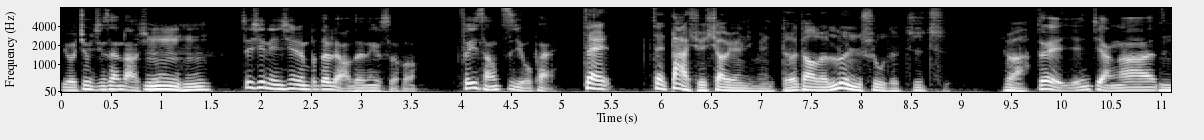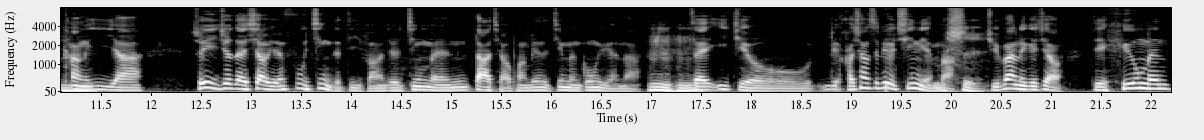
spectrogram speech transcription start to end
有旧金山大学，嗯哼，这些年轻人不得了的那个时候，非常自由派，在在大学校园里面得到了论述的支持，是吧？对，演讲啊，抗议啊。所以就在校园附近的地方，就是金门大桥旁边的金门公园呐。嗯哼，在一九六好像是六七年吧，是举办了一个叫 The Human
